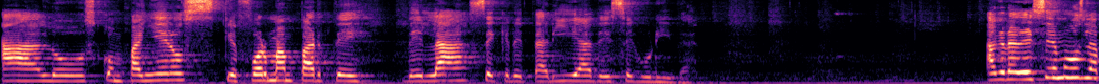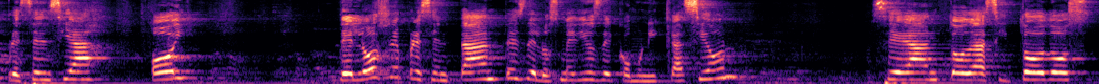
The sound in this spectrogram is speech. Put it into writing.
a los compañeros que forman parte de la Secretaría de Seguridad. Agradecemos la presencia hoy de los representantes de los medios de comunicación. Sean todas y todos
